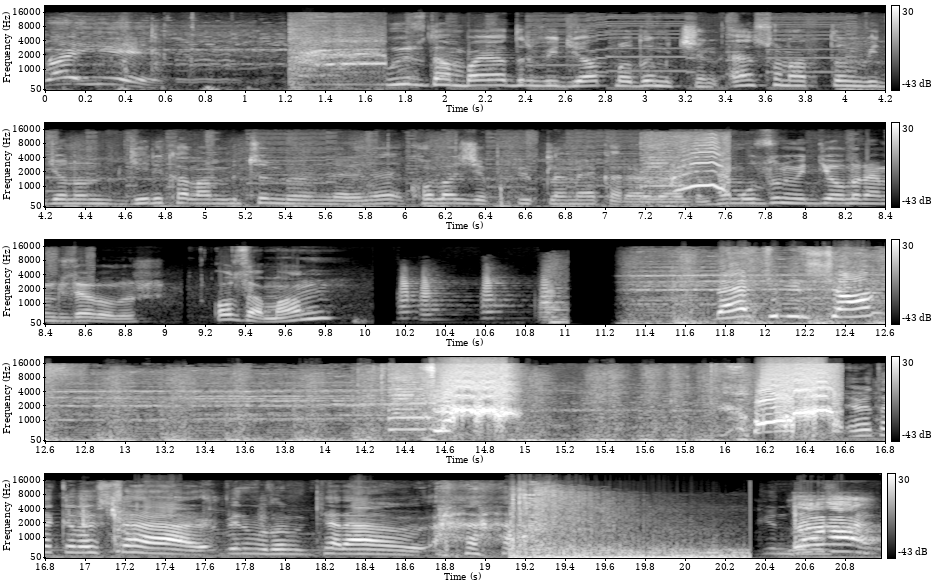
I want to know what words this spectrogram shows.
Right here. Bu yüzden bayağıdır video atmadığım için en son attığım videonun geri kalan bütün bölümlerini kolaj yapıp yüklemeye karar verdim. Hem uzun video olur hem güzel olur. O zaman Belki bir şans. evet arkadaşlar benim adım Kerem. Bugün de Aa,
